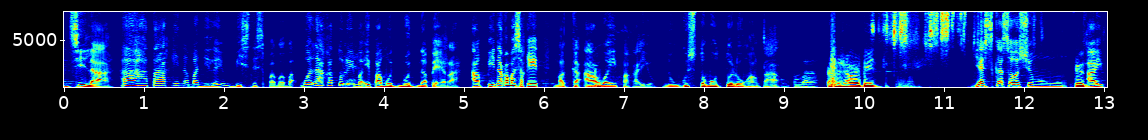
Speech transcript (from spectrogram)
Kagad sila, hahatakin naman nila yung business pababa. Wala ka tuloy maipamudmud na pera. Ang pinakamasakit, magkaaway pa kayo nung gusto mong tulungang tao. Kasi siya, Arvin. Yes, kasos yung Yun. i-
